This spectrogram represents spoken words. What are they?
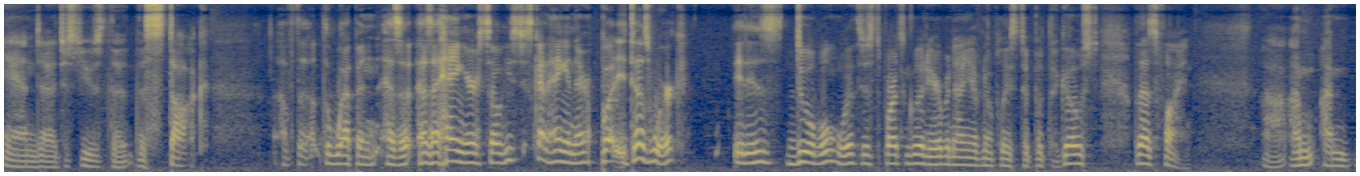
and uh, just used the, the stock of the, the weapon as a, as a hanger. So he's just kind of hanging there, but it does work. It is doable with just the parts included here, but now you have no place to put the ghost, but that's fine. Uh, I'm, I'm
